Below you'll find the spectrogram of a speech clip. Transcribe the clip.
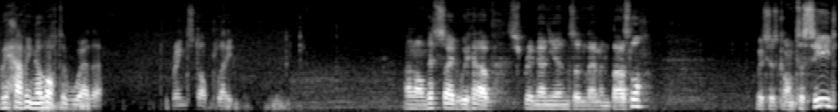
we're having a lot of weather. Rain stop play and on this side we have spring onions and lemon basil which has gone to seed.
